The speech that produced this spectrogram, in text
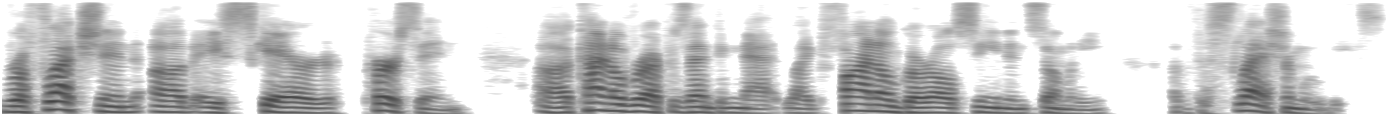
reflection of a scared person uh, kind of representing that like final girl scene in so many of the slasher movies.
